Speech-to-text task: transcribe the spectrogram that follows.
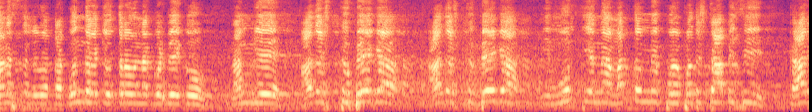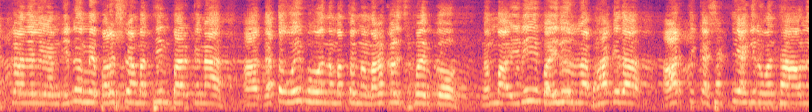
ಮನಸ್ಸಲ್ಲಿರುವಂತಹ ಗೊಂದಲಕ್ಕೆ ಉತ್ತರವನ್ನ ಕೊಡಬೇಕು. ನಮಗೆ ಆದಷ್ಟು ಬೇಗ ಆದಷ್ಟು ಬೇಗ ಈ ಮೂರ್ತಿಯನ್ನ ಮತ್ತೊಮ್ಮೆ ಪ್ರತಿಷ್ಠಾಪಿಸಿ ಕಾರ್ಕಳದಲ್ಲಿ ನಮ್ಗೆ ಇನ್ನೊಮ್ಮೆ ಪರಶುರಾಮ ಥೀಮ್ ಪಾರ್ಕಿನ ಆ ಗತ ವೈಭವವನ್ನು ಮತ್ತೊಮ್ಮೆ ಮರಕಳಿಸಬೇಕು. ನಮ್ಮ ಇಡೀ ಬೈಲೂರಿನ ಭಾಗದ ಆರ್ಥಿಕ ಶಕ್ತಿಯಾಗಿರುವಂತಹ ಅವನ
